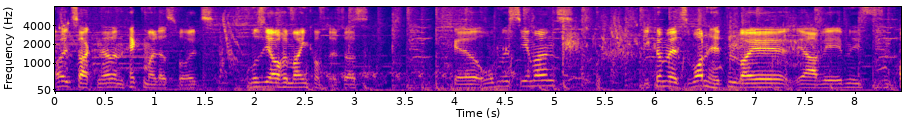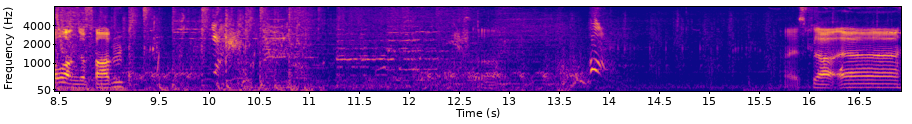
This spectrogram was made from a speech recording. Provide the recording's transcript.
Holzhacken, ja, dann hack mal das Holz. Muss ich auch im Minecraft öfters. Okay, da oben ist jemand. Die können wir jetzt one-hitten, weil ja, wir eben diesen Power-Angriff haben. Alles klar, äh...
